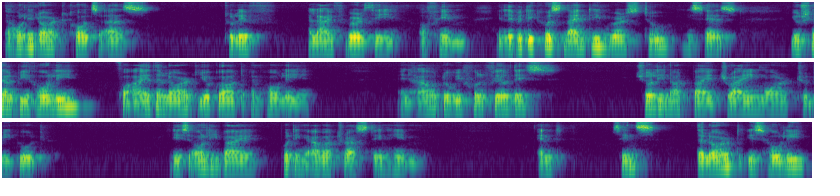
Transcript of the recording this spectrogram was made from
The Holy Lord calls us to live a life worthy of Him. In Leviticus 19, verse 2, He says, You shall be holy, for I, the Lord your God, am holy. And how do we fulfill this? Surely not by trying more to be good. It is only by putting our trust in Him. And since the Lord is holy,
